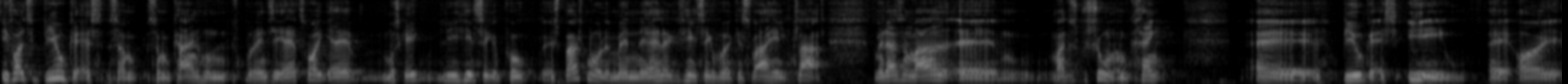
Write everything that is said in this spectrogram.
I forhold til biogas, som, som Karin hun spurgte ind til, ja, jeg tror ikke, jeg er måske ikke lige helt sikker på øh, spørgsmålet, men jeg er heller ikke helt sikker på, at jeg kan svare helt klart. Men der er sådan meget, øh, meget diskussion omkring øh, biogas i EU. Øh, og øh,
